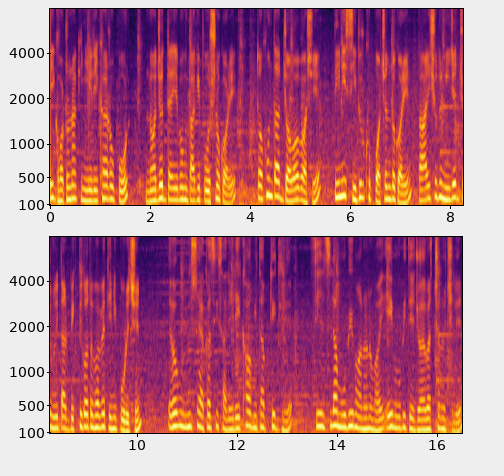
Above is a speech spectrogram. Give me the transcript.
এই ঘটনাকে নিয়ে রেখার ওপর নজর দেয় এবং তাকে প্রশ্ন করে, তখন তার জবাব আসে, তিনি সিঁদুর খুব পছন্দ করেন, তাই শুধু নিজের জন্যই তার ব্যক্তিগতভাবে তিনি পড়েছেন। এবং উনিশশো একাশি সালে রেখা অমিতাভকে ঘিরে সিলসিলা মুভি বানানো হয়। এই মুভিতে জয়া বচ্চনও ছিলেন।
